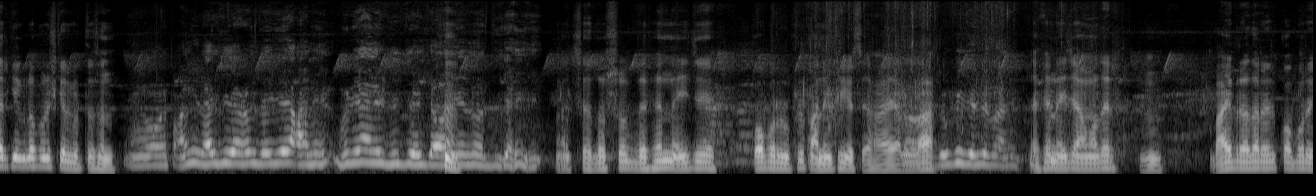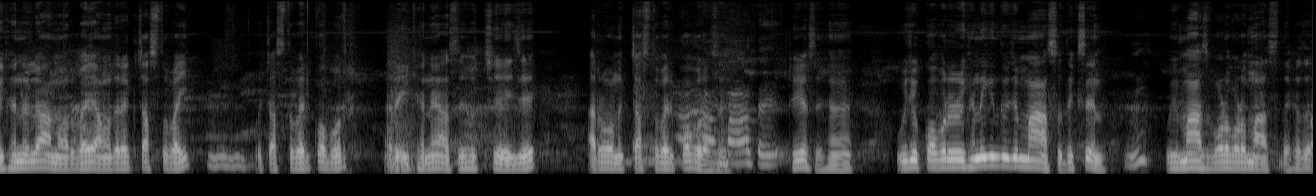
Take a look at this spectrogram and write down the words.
আর কি এগুলো পরিষ্কার করতেছেন? আচ্ছা দর্শক দেখেন এই যে কবরের উপরে পানি উঠে গেছে হায় আল্লাহ। পানি। দেখেন এই যে আমাদের ভাই ব্রাদারের কবর এখানে হলো আনোয়ার ভাই আমাদের এক চাস্তো ভাই। ওই চাস্তো ভাইয়ের কবর আর এইখানে আছে হচ্ছে এই যে আরও অনেক চাস্তো ভাইয়ের কবর আছে। ঠিক আছে হ্যাঁ। ওই যে কবরের ওইখানে কিন্তু ওই যে মাছ দেখছেন? ওই যে মাছ বড় বড় মাছ দেখা যায়।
